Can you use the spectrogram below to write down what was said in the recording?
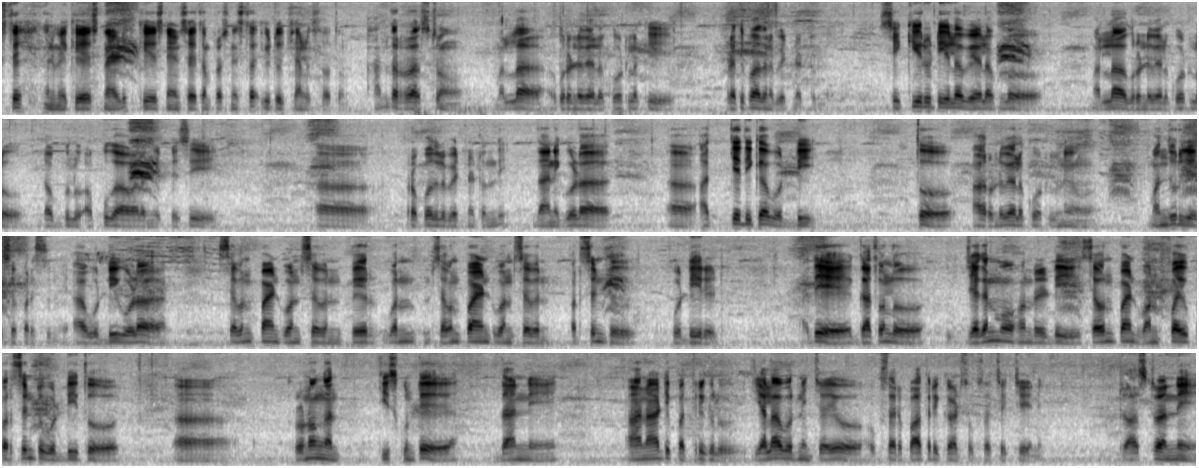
నమస్తే నేను మీ కేఎస్ నాయుడు. కేఎస్ నాయుడు సైతం ప్రశ్నిస్తా యూట్యూబ్ ఛానల్ స్వాగతం. ఆంధ్ర రాష్ట్రం మళ్ళా ఒక రెండు వేల కోట్లకి ప్రతిపాదన పెట్టినట్టుంది. సెక్యూరిటీల వేలంలో మళ్ళా ఒక రెండు వేల కోట్లు డబ్బులు అప్పు కావాలని చెప్పేసి ప్రపోజల్ పెట్టినట్టుంది. దానికి కూడా అత్యధిక వడ్డీతో ఆ రెండు వేల కోట్లను మంజూరు చేసే పరిస్థితి ఆ వడ్డీ కూడా సెవెన్ పాయింట్ వన్ సెవెన్ పేర్ one seven point one seven percent వడ్డీ రేటు అదే గతంలో Jaganmohan Reddy seven point one five percent వడ్డీతో రుణం రుణంగా తీసుకుంటే దాన్ని ఆనాటి పత్రికలు ఎలా వర్ణించాయో ఒకసారి పాత రికార్డ్స్ ఒకసారి చెక్ చేయండి. రాష్ట్రాన్ని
